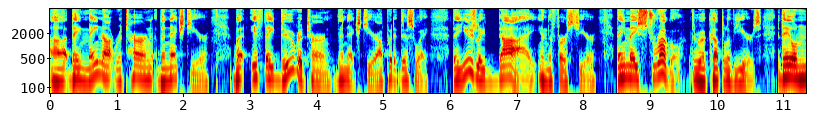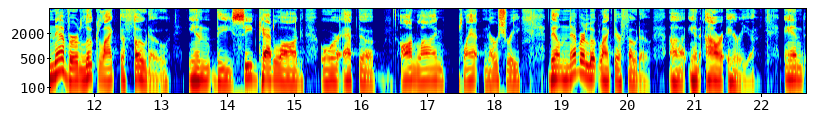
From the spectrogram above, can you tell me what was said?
uh, they may not return the next year, but if they do return the next year, I'll put it this way they usually die in the first year. They may struggle through a couple of years. They'll never look like the photo in the seed catalog or at the online plant nursery. They'll never look like their photo uh, in our area. And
